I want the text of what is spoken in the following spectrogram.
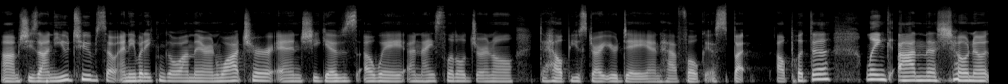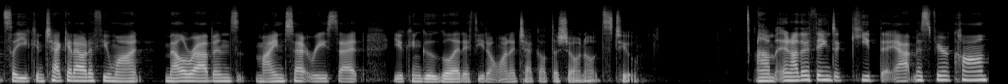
Um, she's on YouTube, so anybody can go on there and watch her. And she gives away a nice little journal to help you start your day and have focus. But I'll put the link on the show notes so you can check it out if you want. Mel Robbins Mindset Reset. You can Google it if you don't want to check out the show notes too. Um, another thing to keep the atmosphere calm,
